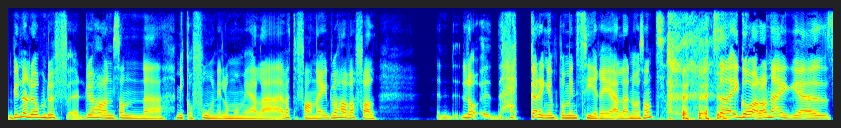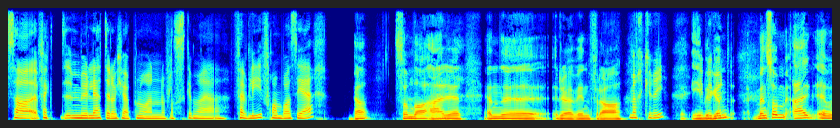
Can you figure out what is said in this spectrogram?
begynner å lure på om du, du har en sånn uh, mikrofon i lomma mi, eller jeg vet da faen. Jeg, du har i hvert fall lo- hacka deg inn på min Siri, eller noe sånt. Så i går, da når jeg eh, sa, fikk mulighet til å kjøpe noen flasker med Fevli fra Brasier, Ja, Som da er eh, en eh, rødvin fra Mørkeri i Burgund. Men som er eh,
